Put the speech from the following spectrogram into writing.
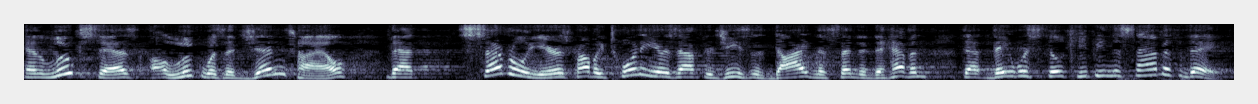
And Luke says, uh, Luke was a Gentile that several years, probably 20 years after Jesus died and ascended to heaven, that they were still keeping the Sabbath day.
